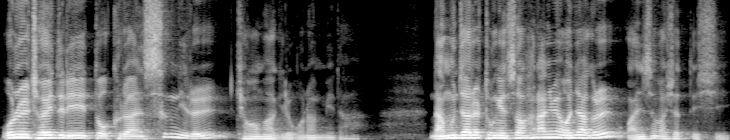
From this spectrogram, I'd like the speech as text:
오늘 저희들이 또 그러한 승리를 경험하기를 원합니다. 남은 자를 통해서 하나님의 언약을 완성하셨듯이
